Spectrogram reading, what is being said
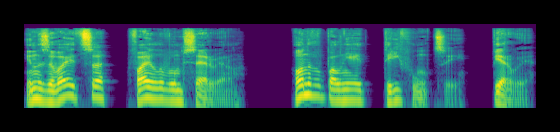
и называется файловым сервером. Он выполняет три функции. Первое.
